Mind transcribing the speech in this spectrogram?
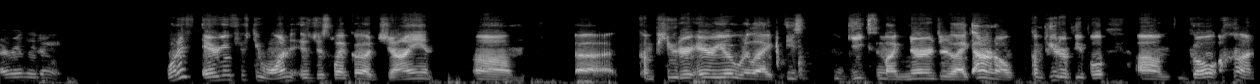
I really don't. What if Area 51 is just like a giant um uh computer area where like these geeks and like nerds or like I don't know computer people um go on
